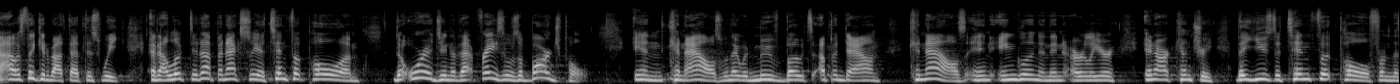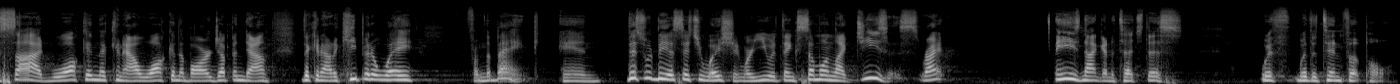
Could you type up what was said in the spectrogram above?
I was thinking about that this week and I looked it up, and actually, a 10 foot pole, um, the origin of that phrase, it was a barge pole in canals when they would move boats up and down canals in England and then earlier in our country. They used a 10 foot pole from the side, walking the canal, walking the barge up and down the canal to keep it away from the bank. And this would be a situation where you would think someone like Jesus, right? He's not going to touch this with, with a 10 foot pole.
